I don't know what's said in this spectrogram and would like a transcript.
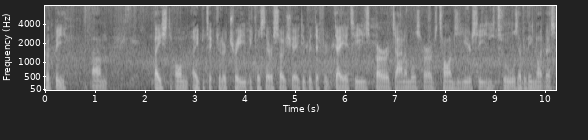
could be um, based on a particular tree because they're associated with different deities, birds, animals, herbs, times of year, seasons, tools, everything like this.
